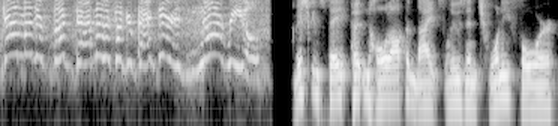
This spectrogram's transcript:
that motherfucker, that motherfucker back there is not real. Michigan State couldn't hold off the Knights, losing 24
